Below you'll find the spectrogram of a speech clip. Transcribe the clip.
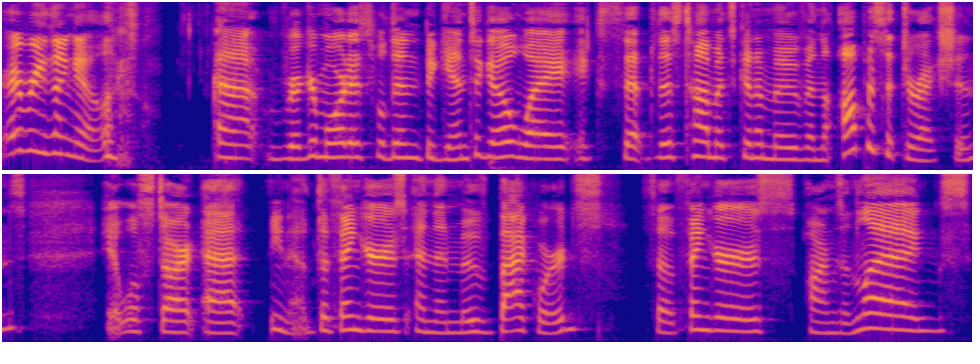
everything else. Uh, rigor mortis will then begin to go away, except this time it's going to move in the opposite directions. It will start at, you know, the fingers and then move backwards. So fingers, arms and legs,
